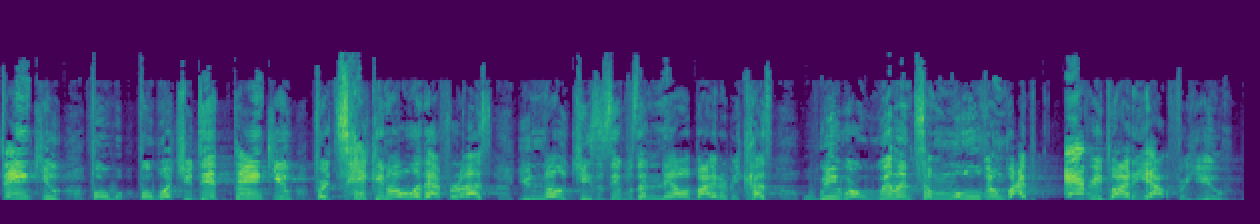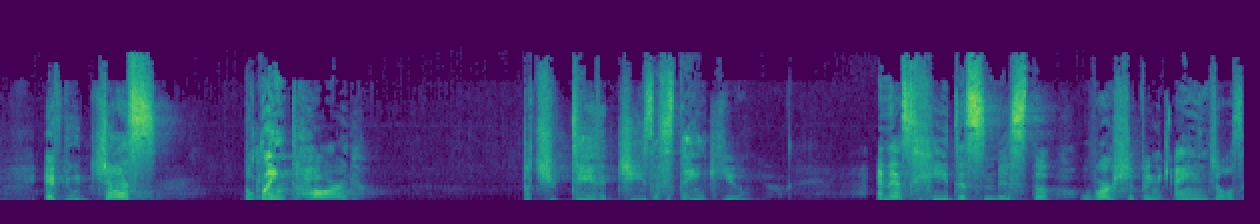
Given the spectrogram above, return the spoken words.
Thank you for, for what you did. Thank you for taking all of that for us. You know, Jesus, it was a nail biter because we were willing to move and wipe everybody out for you if you just blinked hard. But you did it, Jesus. Thank you. And as he dismissed the worshiping angels,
